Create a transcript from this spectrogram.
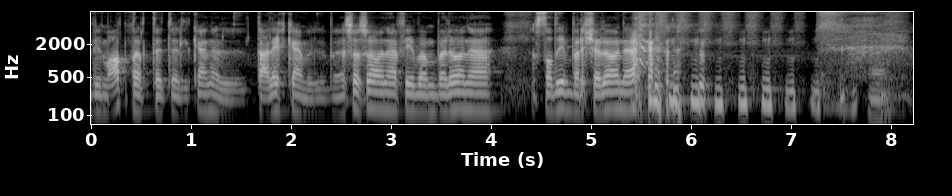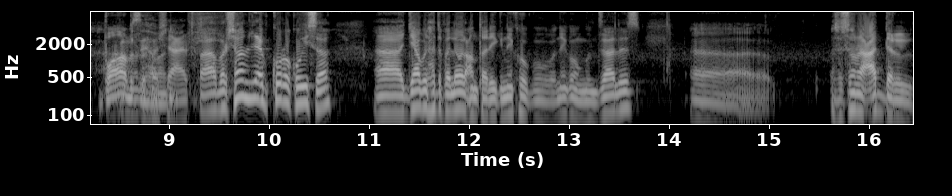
بمعطنر تت- ال- كان التعليق كامل. اساسونا في بمبلونة استضيف برشلونة. بارز يا مش. عارف فبرشلونة لعب كرة كويسة. آه، جابوا الهدف الأول عن طريق نيكو نيكو جونزاليز آه، اساسونا عدل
